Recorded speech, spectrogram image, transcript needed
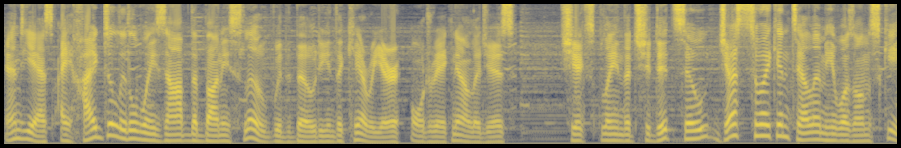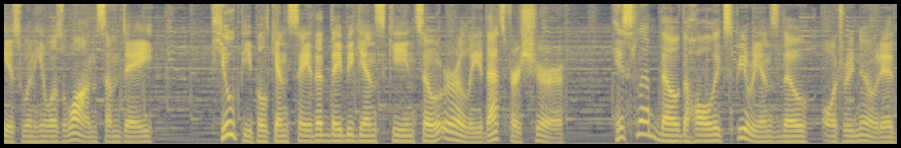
And yes, I hiked a little ways up the bunny slope with Bode in the carrier, Audrey acknowledges. She explained that she did so just so I can tell him he was on skis when he was one someday. Few people can say that they began skiing so early, that's for sure. He slept though the whole experience though, Audrey noted.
